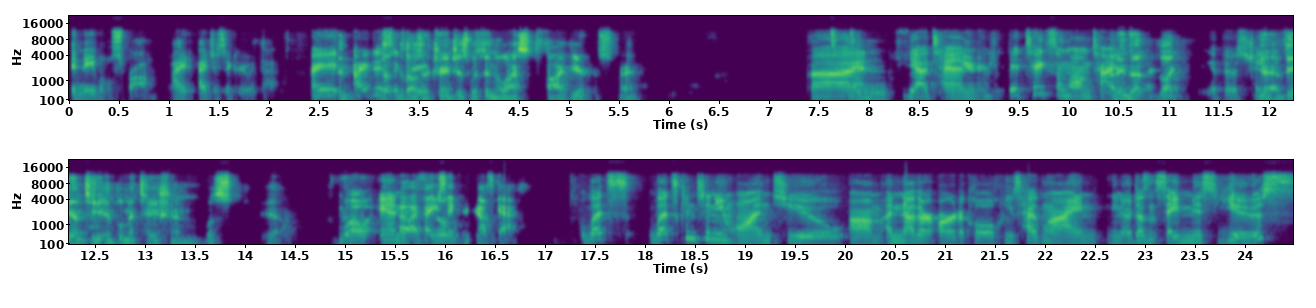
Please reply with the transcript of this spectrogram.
enable sprawl. I, I disagree with that. I, I disagree. Th- those are changes within the last five years, right? Uh, 10 yeah 10 years. it takes a long time i mean that like get those changes yeah vmt implementation was yeah well and oh i thought so you said greenhouse gas let's let's continue on to um, another article whose headline you know doesn't say misuse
